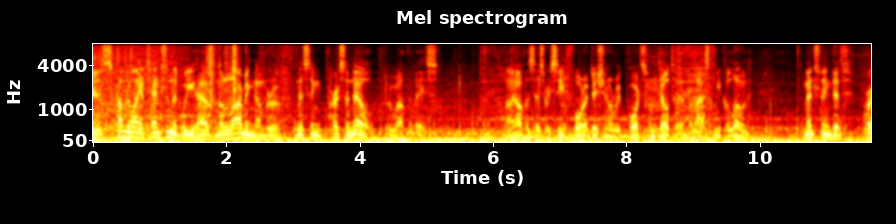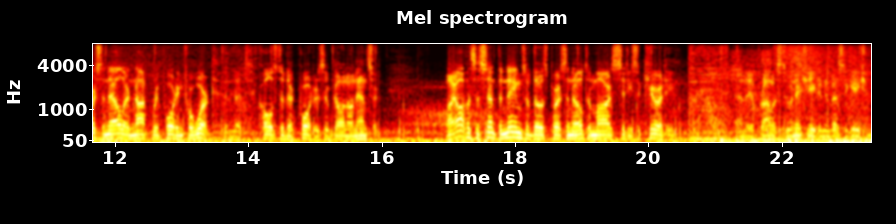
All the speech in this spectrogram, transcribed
It has come to my attention that we have an alarming number of missing personnel throughout the base. My office has received four additional reports from Delta in the last week alone, mentioning that personnel are not reporting for work and that calls to their quarters have gone unanswered. My office has sent the names of those personnel to Mars City Security, have promised to initiate an investigation.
